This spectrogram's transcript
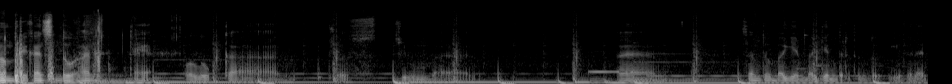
memberikan sentuhan kayak pelukan, terus ciuman, um, sentuh bagian-bagian tertentu gitu dan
